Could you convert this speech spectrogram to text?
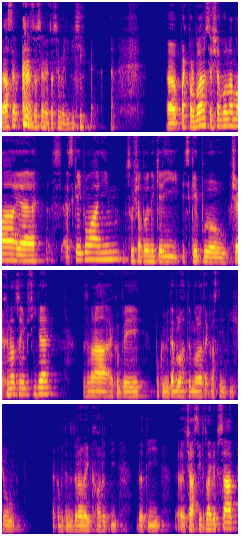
já jsem, to se mi, to se mi líbí. Pak problém se šablonama je s escapováním. Jsou šablony, které escapují všechno, co jim přijde. To znamená, jakoby, pokud by tam bylo HTML, tak vlastně vypíšou jakoby ten zdrojový kód do té do tý, eh, části, kde to mají vypsat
